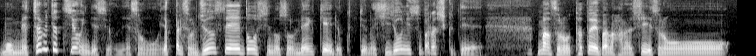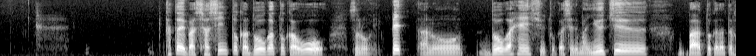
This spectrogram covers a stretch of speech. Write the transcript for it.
もうめちゃめちゃ強いんですよね。そのやっぱりその純正同士のその連携力っていうのは非常に素晴らしくてまあその例えばの話その例えば写真とか動画とかをそのペあの動画編集とかしてて、まあ、YouTuber とかだったら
